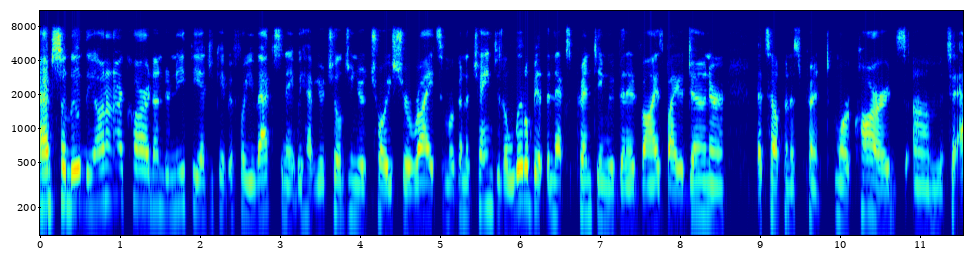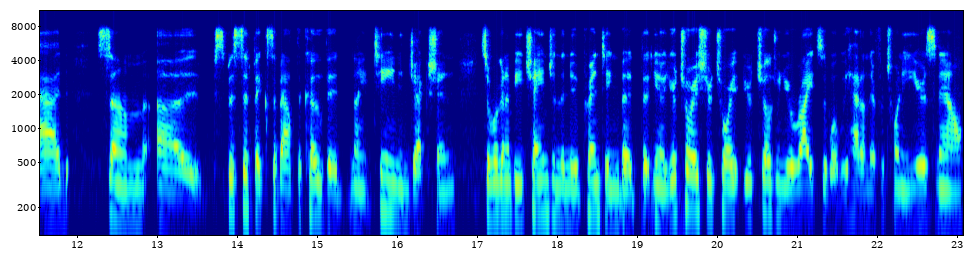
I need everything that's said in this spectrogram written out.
Absolutely. On our card underneath the Educate Before You Vaccinate, we have your children, your choice, your rights. And we're going to change it a little bit the next printing. We've been advised by a donor that's helping us print more cards um, to add some uh, specifics about the COVID 19 injection. So we're going to be changing the new printing. But, you know, your choice, your choice, your children, your rights are what we had on there for 20 years now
